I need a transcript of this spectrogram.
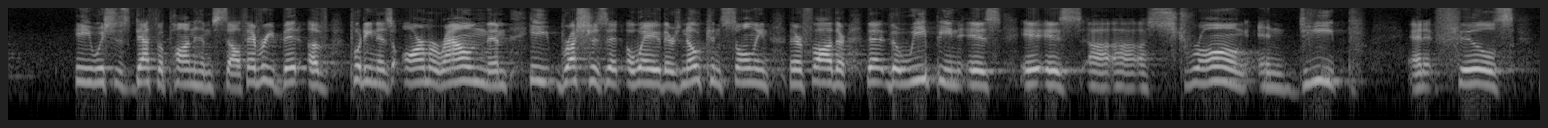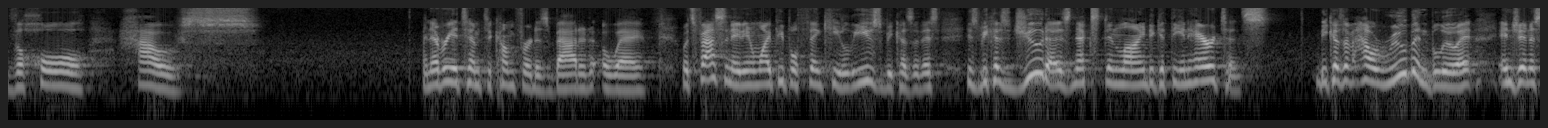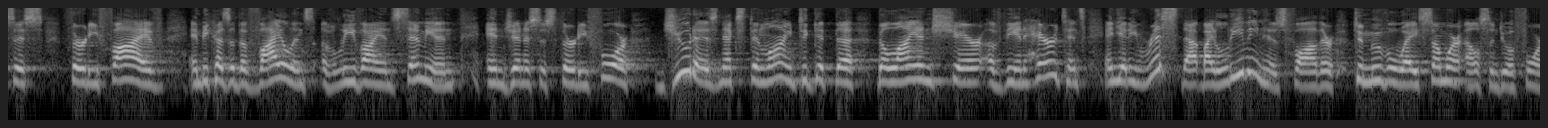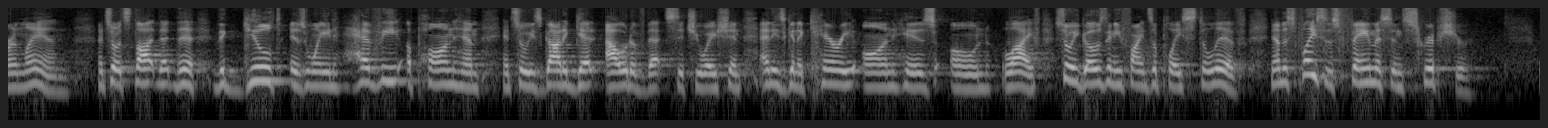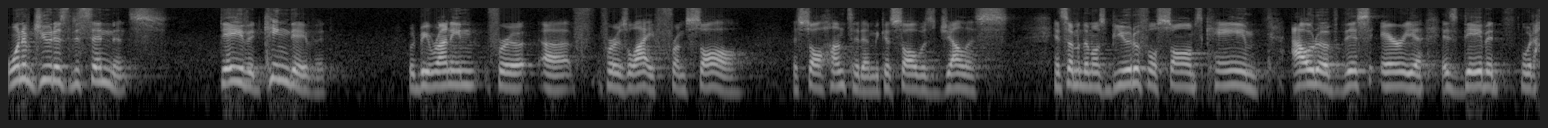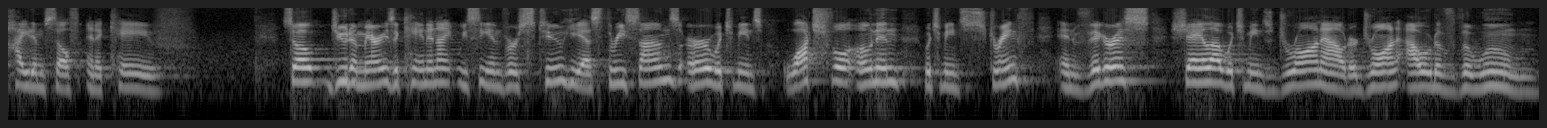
He wishes death upon himself. Every bit of putting his arm around them, he brushes it away. There's no consoling their father. The, the weeping is, is uh, uh, strong and deep and it fills the whole house. And every attempt to comfort is batted away. What's fascinating and why people think he leaves because of this is because Judah is next in line to get the inheritance because of how Reuben blew it in Genesis 35, and because of the violence of Levi and Simeon in Genesis 34, Judah is next in line to get the, the lion's share of the inheritance, and yet he risks that by leaving his father to move away somewhere else into a foreign land. And so it's thought that the, the guilt is weighing heavy upon him. And so he's got to get out of that situation and he's going to carry on his own life. So he goes and he finds a place to live. Now, this place is famous in Scripture. One of Judah's descendants, David, King David, would be running for, uh, for his life from Saul as Saul hunted him because Saul was jealous. And some of the most beautiful Psalms came out of this area as David would hide himself in a cave. So Judah marries a Canaanite. We see in verse 2, he has three sons Ur, which means watchful, Onan, which means strength and vigorous, Shelah, which means drawn out or drawn out of the womb.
